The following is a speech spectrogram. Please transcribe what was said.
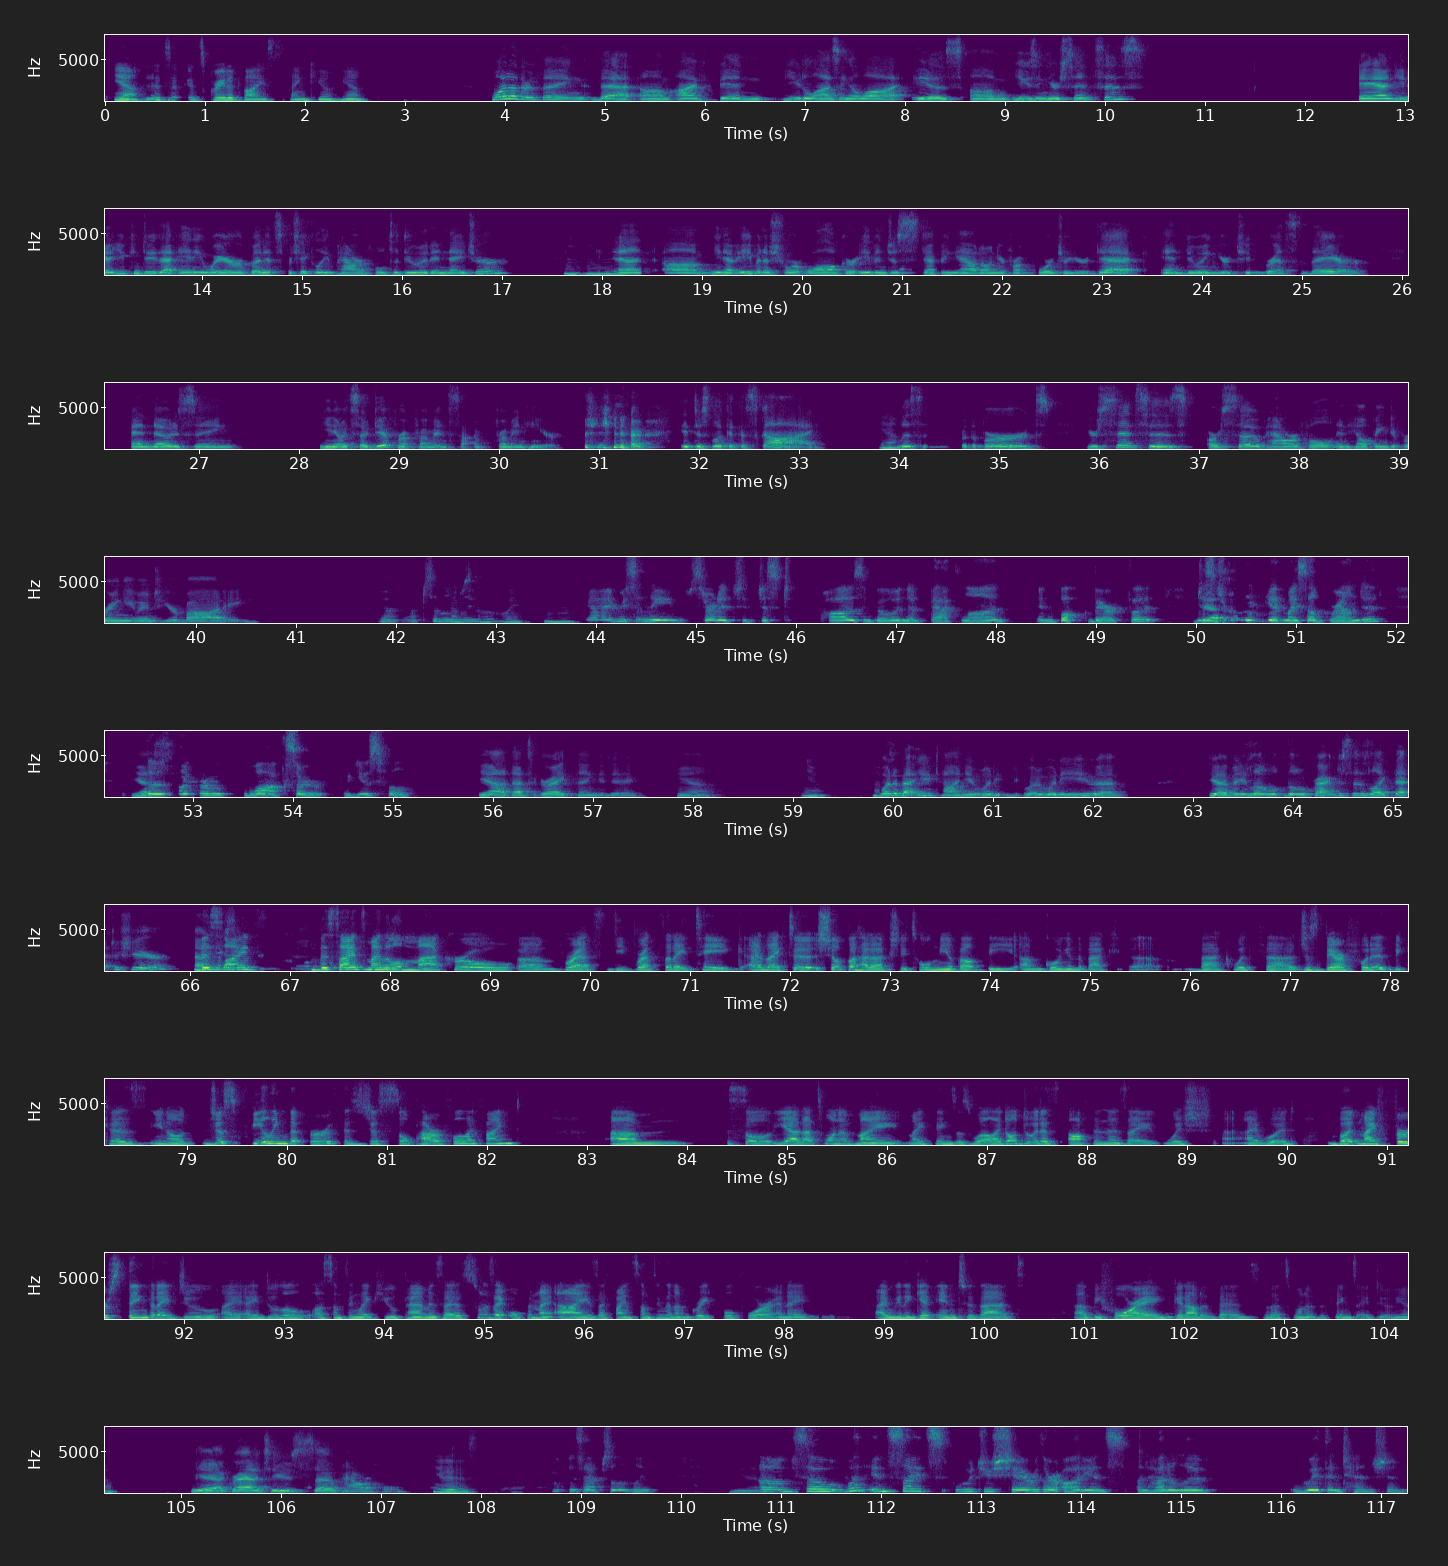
yeah it's it's great advice. Thank you. Yeah. One other thing that um, i've been utilizing a lot is um, using your senses. And you know you can do that anywhere but it's particularly powerful to do it in nature. Mm-hmm. And, um, you know, even a short walk or even just stepping out on your front porch or your deck and doing your two breaths there and noticing, you know, it's so different from inside, from in here. you know, it just look at the sky, yeah. listen for the birds. Your senses are so powerful in helping to bring you into your body. Yeah, absolutely. Absolutely. Mm-hmm. Yeah, I recently started to just pause and go in the back lawn and walk barefoot just yes. to really get myself grounded. Yes. Those micro walks are useful. Yeah, that's a great thing to do. Yeah. Yeah. What about you, Tanya? What do, what, what do you uh, do? You have any little little practices like that to share? How Besides besides my little macro um, breaths, deep breaths that I take, I like to. Shilpa had actually told me about the um, going in the back, uh, back with uh, just barefooted because you know just feeling the earth is just so powerful. I find. Um, so yeah, that's one of my my things as well. I don't do it as often as I wish I would, but my first thing that I do, I, I do a little uh, something like you, Pam, is that as soon as I open my eyes, I find something that I'm grateful for, and I, I really get into that uh, before I get out of bed. So that's one of the things I do. Yeah. Yeah, gratitude is so powerful. It is. It's absolutely. Yeah. Um, so, what insights would you share with our audience on how to live with intention?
